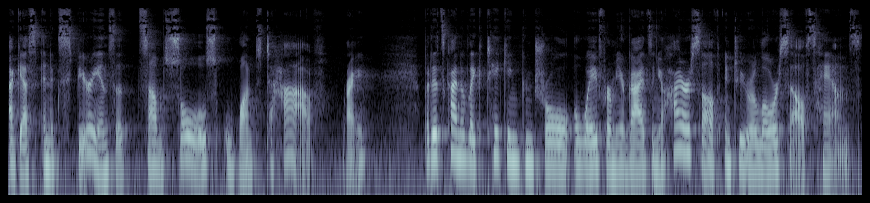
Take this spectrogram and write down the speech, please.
I guess, an experience that some souls want to have, right? But it's kind of like taking control away from your guides and your higher self into your lower self's hands.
